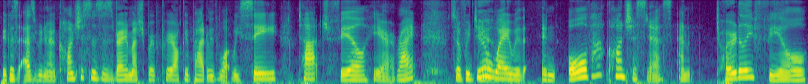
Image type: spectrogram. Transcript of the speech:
Because as we know consciousness is very much pre- preoccupied with what we see touch feel hear right? So if we do Yeah. away with in all of our consciousness and totally feel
